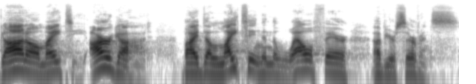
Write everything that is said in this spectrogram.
God Almighty, our God, by delighting in the welfare of your servants.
